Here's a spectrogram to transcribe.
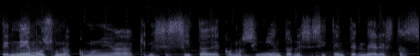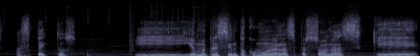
tenemos una comunidad que necesita de conocimiento, necesita entender estos aspectos. Y yo me presento como una de las personas que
